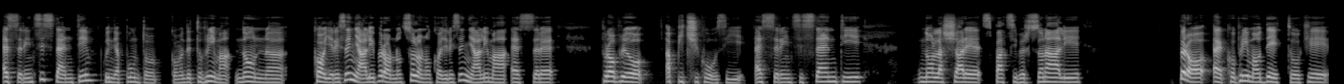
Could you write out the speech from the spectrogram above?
essere insistenti, quindi appunto, come ho detto prima, non cogliere i segnali, però non solo non cogliere i segnali, ma essere proprio appiccicosi, essere insistenti, non lasciare spazi personali. Però, ecco, prima ho detto che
